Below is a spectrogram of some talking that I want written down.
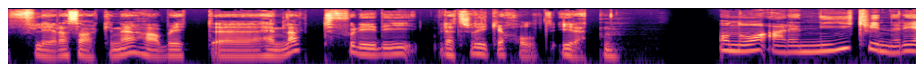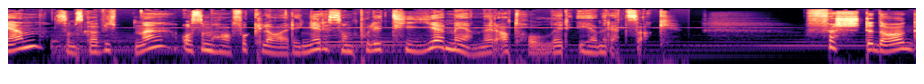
flere av sakene har blitt eh, henlagt fordi de rett og slett ikke holdt i retten. Og nå er det ni kvinner igjen som skal vitne, og som har forklaringer som politiet mener at holder i en rettssak. Første dag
